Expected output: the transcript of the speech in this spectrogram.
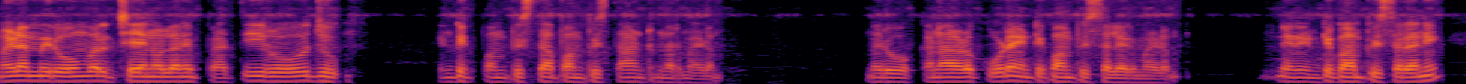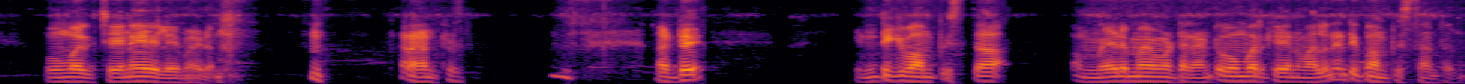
మేడం మీరు హోంవర్క్ చేయని వాళ్ళని ప్రతిరోజు ఇంటికి పంపిస్తా పంపిస్తా అంటున్నారు మేడం. మీరు ఒక్కనాడు కూడా ఇంటికి పంపిస్తలేరు మేడం. నేను ఇంటికి పంపిస్తారని హోంవర్క్ చేయనేయలే మేడం. అని అంటాడు. అంటే ఇంటికి పంపిస్తా మేడం ఏమంటారంటే హోంవర్క్ చేయని వాళ్ళని ఇంటికి పంపిస్తా అంటారు.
